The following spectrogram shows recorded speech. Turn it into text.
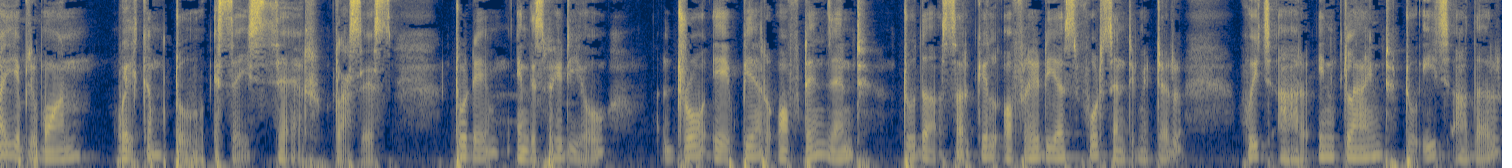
Hi everyone, welcome to SH Sir classes. Today in this video, draw a pair of tangent to the circle of radius 4 cm which are inclined to each other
